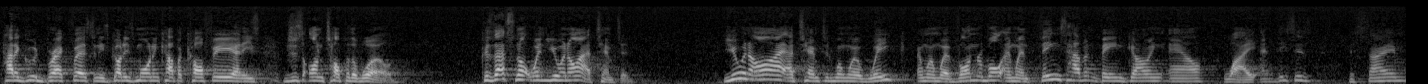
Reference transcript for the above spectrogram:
had a good breakfast and he's got his morning cup of coffee and he's just on top of the world. Because that's not when you and I are tempted. You and I are tempted when we're weak and when we're vulnerable and when things haven't been going our way. And this is the same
